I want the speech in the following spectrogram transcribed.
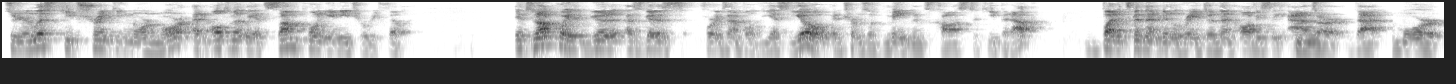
So your list keeps shrinking more and more, and ultimately, at some point, you need to refill it. It's not quite good as good as, for example, the SEO in terms of maintenance costs to keep it up, but it's been that middle range. And then obviously, ads mm-hmm. are that more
